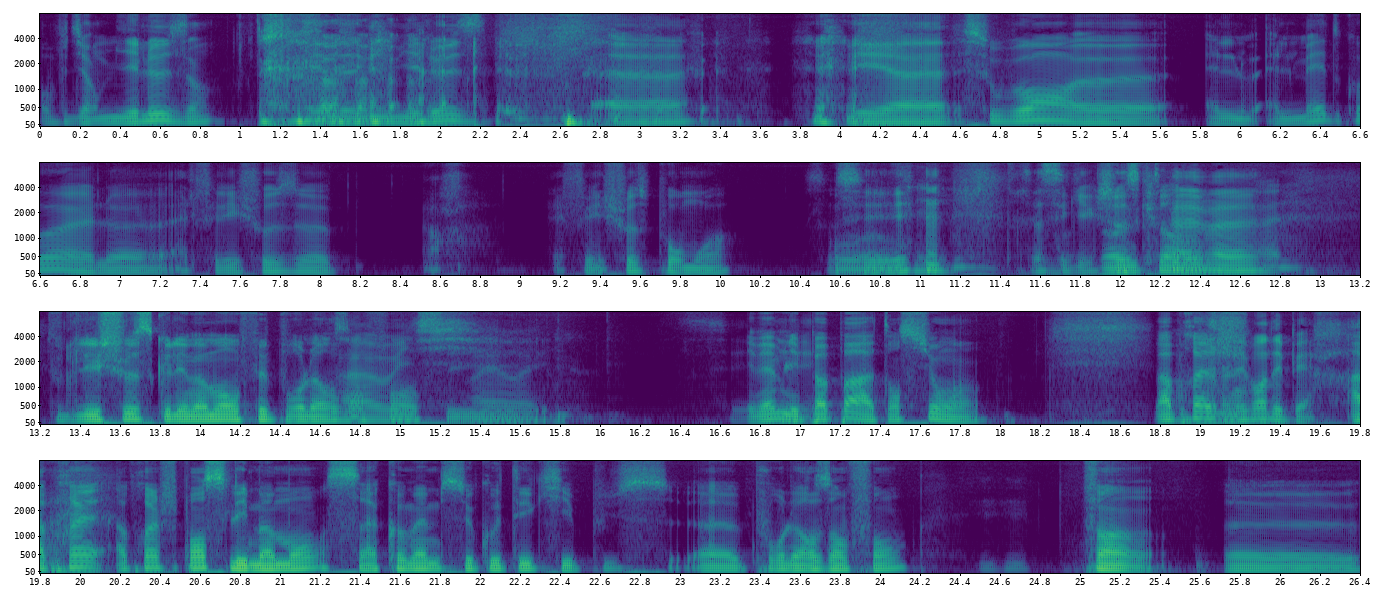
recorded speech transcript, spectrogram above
on peut dire mielleuse. Hein. Elle est devenue mielleuse. Et souvent, elle, elle m'aide, quoi. Elle, elle fait les choses. alors, elle fait les choses pour moi. Ça, Wow. c'est, quelque chose quand même. euh, Ouais. Toutes les choses que les mamans ont fait pour leurs Ah enfants. oui. c'est- Ouais, ouais. Et même les papas, attention. hein. Après, Ça dépend des pères. après, après, je pense les mamans, ça a quand même ce côté qui est plus euh, pour leurs enfants. Mhm. Enfin, euh,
